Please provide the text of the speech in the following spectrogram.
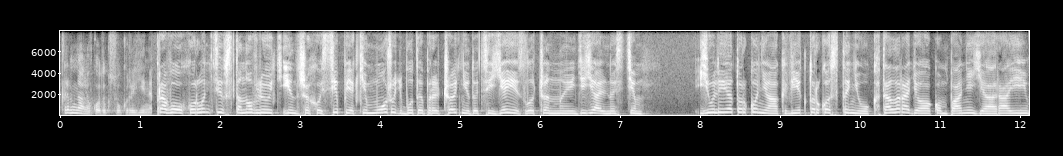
Кримінального кодексу України. Правоохоронці встановлюють інших осіб, які можуть бути причетні до цієї злочинної діяльності. Юлія Торконяк, Віктор Костенюк, телерадіокомпанія Раї.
